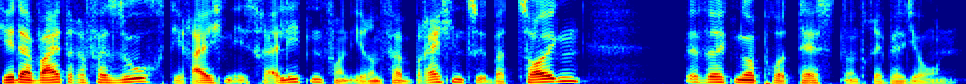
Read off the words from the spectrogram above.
Jeder weitere Versuch, die reichen Israeliten von ihren Verbrechen zu überzeugen, bewirkt nur Protest und Rebellion.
